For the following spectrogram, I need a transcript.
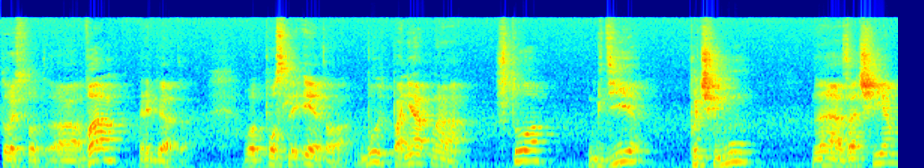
То есть вот а, вам, ребята, вот после этого будет понятно, что, где, почему, да, зачем,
